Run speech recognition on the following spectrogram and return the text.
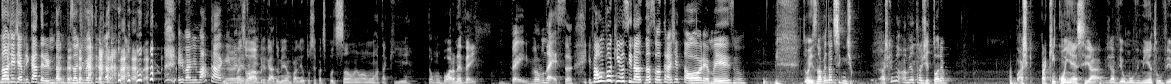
não, gente, é brincadeira. Ele não tá com prisão de ventre, não. Ele vai me matar aqui. É. Mas, ó, obrigado mesmo, valeu, tô sempre à disposição, é uma honra estar aqui. Então, vamos embora, né, véi? Véi, vamos nessa. E fala um pouquinho, assim, da, da sua trajetória mesmo. Então, isso, na verdade, é o seguinte, acho que a minha, a minha trajetória, acho que para quem conhece, já vê o movimento, ou vê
